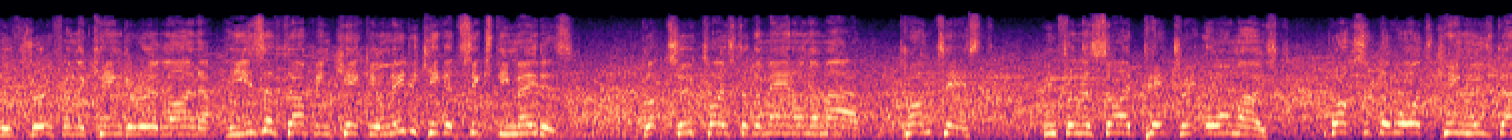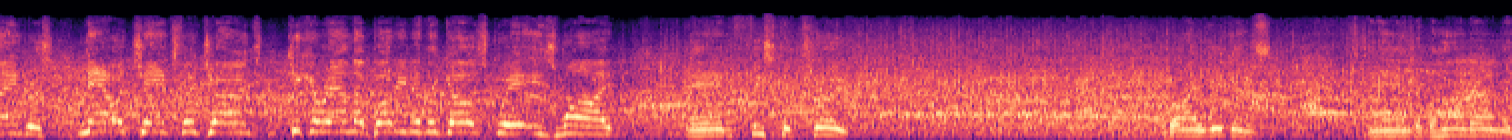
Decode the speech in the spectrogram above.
withdrew from the Kangaroo lineup. He is a thumping kick. He'll need to kick at 60 metres. Got too close to the man on the mark. Contest. In from the side, Petrie almost. Blocks it towards King, who's dangerous. Now a chance for Jones. Kick around the body to the goal square is wide and fisted through by Wiggins and behind only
